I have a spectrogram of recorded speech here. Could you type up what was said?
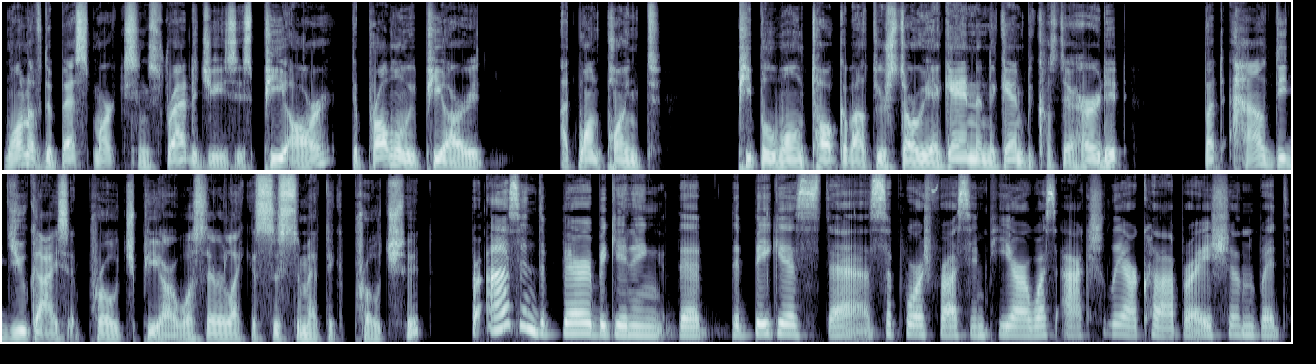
one of the best marketing strategies is PR. The problem with PR, is at one point, people won't talk about your story again and again because they heard it. But how did you guys approach PR? Was there like a systematic approach to it? For us in the very beginning, the, the biggest uh, support for us in PR was actually our collaboration with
